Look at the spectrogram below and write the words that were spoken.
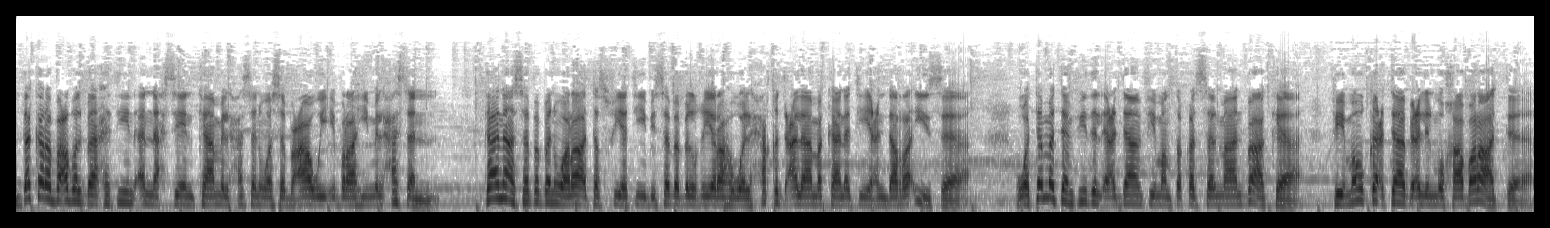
ذكر بعض الباحثين أن حسين كامل حسن وسبعاوي إبراهيم الحسن كانا سببا وراء تصفيته بسبب الغيرة والحقد على مكانته عند الرئيس. وتم تنفيذ الإعدام في منطقة سلمان باك. في موقع تابع للمخابرات.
